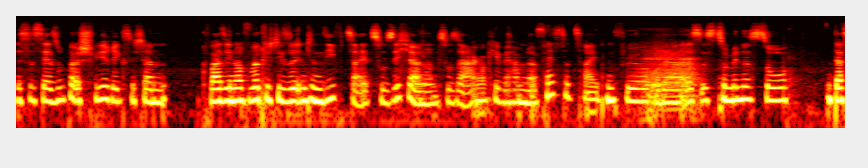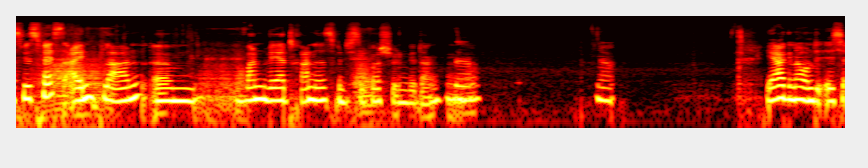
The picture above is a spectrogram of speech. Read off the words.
ist es ja super schwierig, sich dann quasi noch wirklich diese Intensivzeit zu sichern und zu sagen, okay, wir haben da feste Zeiten für oder es ist zumindest so, dass wir es fest einplanen, ähm, wann wer dran ist, finde ich super schönen Gedanken. Ja. ja. Ja. Ja, genau. Und ich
